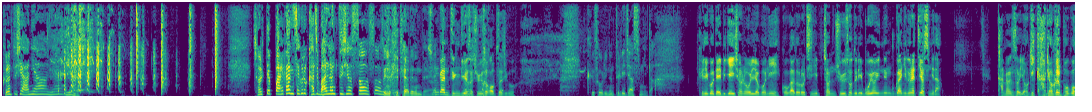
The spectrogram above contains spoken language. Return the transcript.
그런 뜻이 아니야. 야, 야. 절대 빨간색으로 가지 말란 뜻이었어. 써 이렇게 돼야 되는데 순간 등 뒤에서 주유소가 없어지고. 그 소리는 들리지 않습니다. 그리고 내비게이션을 올려보니 고가도로 진입 전 주유소들이 모여있는 구간이 눈에 띄었습니다. 가면서 여기 가격을 보고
